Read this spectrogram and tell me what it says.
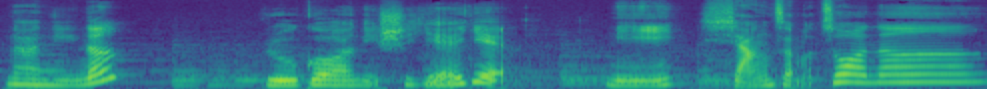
那你呢？如果你是爷爷，你想怎么做呢？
